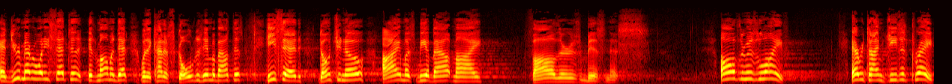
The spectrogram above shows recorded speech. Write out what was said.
And do you remember what he said to his mom and dad when they kind of scolded him about this? He said, Don't you know, I must be about my father's business. All through his life. Every time Jesus prayed,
